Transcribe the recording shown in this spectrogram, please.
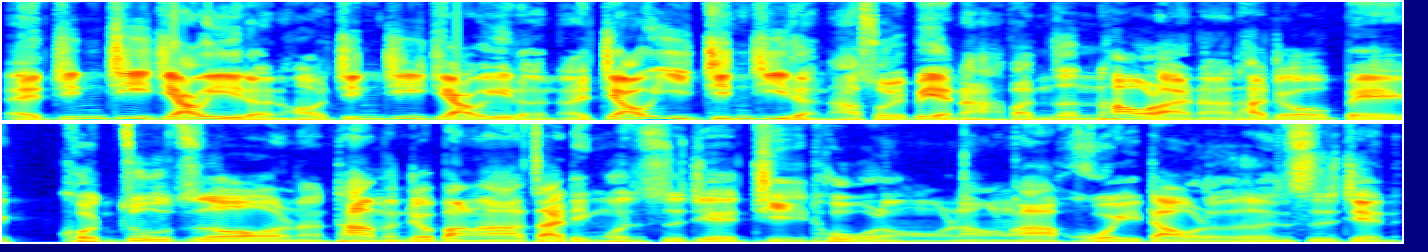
诶，经济交易人哈，经济交易人，诶，交易经纪人哈，随便啦，反正后来呢，他就被捆住之后呢，他们就帮他在灵魂世界解脱了，然后他回到了人世间，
